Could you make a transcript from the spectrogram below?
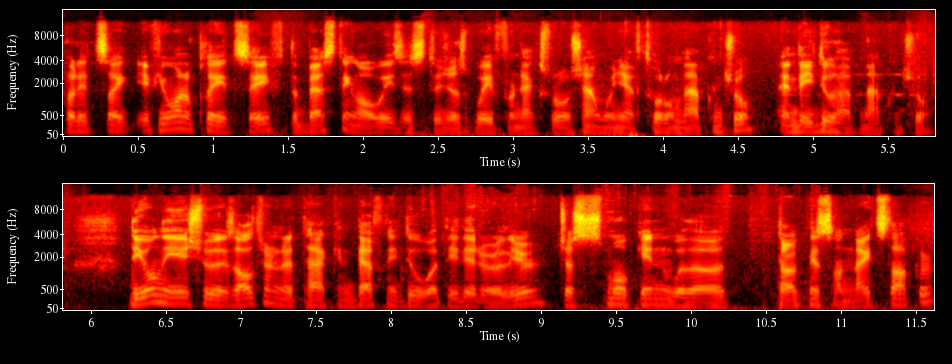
but it's like if you want to play it safe, the best thing always is to just wait for next Roshan when you have total map control, and they do have map control. The only issue is Alternate aTTaX can definitely do what they did earlier, just smoke in with a darkness on Night Stalker,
